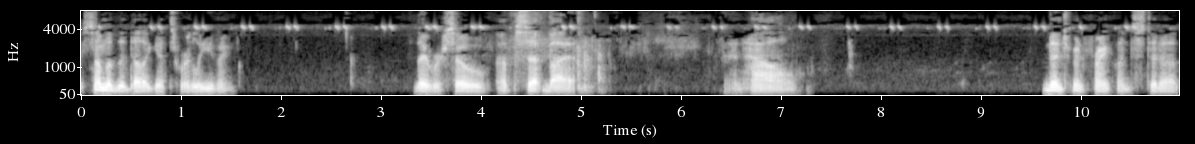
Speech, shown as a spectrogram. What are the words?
some of the delegates were leaving. They were so upset by it, and how Benjamin Franklin stood up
